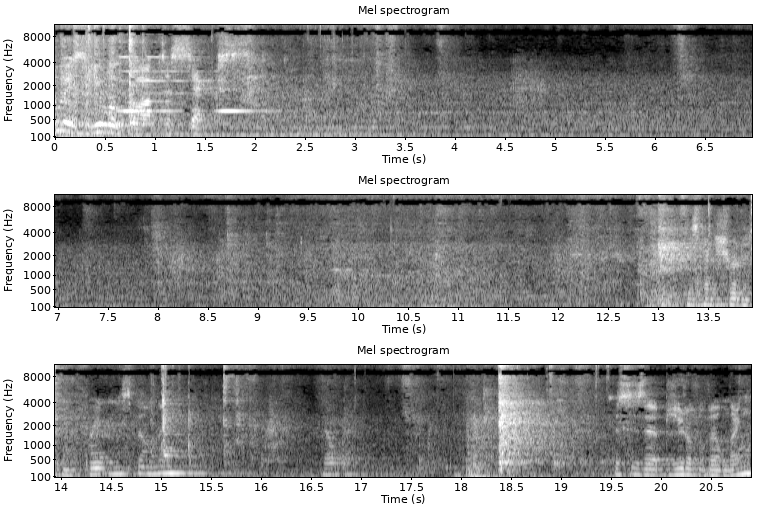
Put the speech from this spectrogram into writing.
Anyways, you will go up to six. Just make sure there's no freight in this building. Nope. This is a beautiful building.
